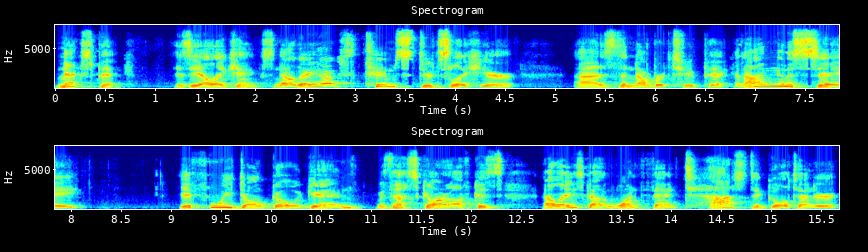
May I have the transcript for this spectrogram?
Next pick is the LA Kings. Now they have Tim Stützle here as the number two pick. And I'm going to say if we don't go again with Askarov, because LA's got one fantastic goaltender,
